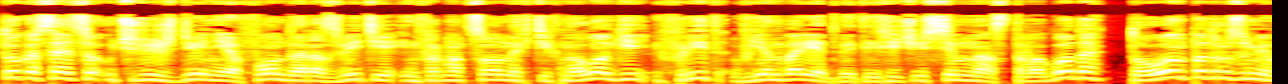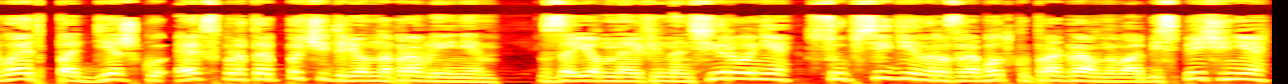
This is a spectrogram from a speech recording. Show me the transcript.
Что касается учреждения Фонда развития информационных технологий ФРИД в январе 2017 года, то он подразумевает поддержку экспорта по четырем направлениям. Заемное финансирование, субсидии на разработку программного обеспечения,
